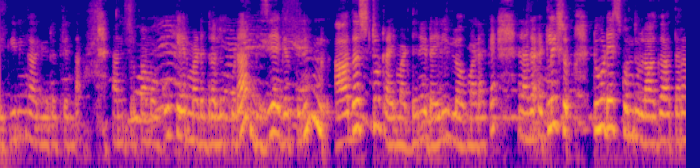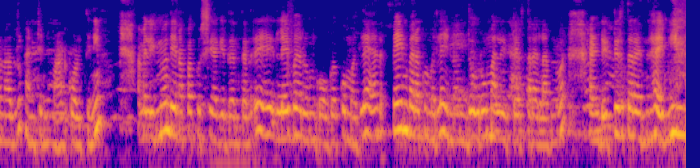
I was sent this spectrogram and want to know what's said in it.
ಬಿಗಿನಿಂಗ್ ಆಗಿರೋದ್ರಿಂದ ನಾನು ಸ್ವಲ್ಪ ಮಗು ಕೇರ್ ಮಾಡೋದ್ರಲ್ಲೂ ಕೂಡ ಬ್ಯುಸಿಯಾಗಿರ್ತೀನಿ ಆದಷ್ಟು ಟ್ರೈ ಮಾಡ್ತೀನಿ ಡೈಲಿ ವ್ಲಾಗ್ ಮಾಡೋಕ್ಕೆ. ಇಲ್ಲಾಂದರೆ ಅಟ್ಲೀಸ್ಟ್ ಟೂ ಡೇಸ್ಗೊಂದು ವ್ಲಾಗ್ ಆ ಥರನಾದರೂ ಕಂಟಿನ್ಯೂ ಮಾಡ್ಕೊಳ್ತೀನಿ. ಆಮೇಲೆ ಇನ್ನೊಂದು ಏನಪ್ಪ ಖುಷಿಯಾಗಿದೆ ಅಂತಂದರೆ ಲೇಬರ್ ರೂಮ್ಗೆ ಹೋಗೋಕ್ಕೂ ಮೊದಲೇ ಪೇನ್ ಬರೋಕ್ಕೂ ಮೊದಲೇ ಇನ್ನೊಂದು ರೂಮಲ್ಲಿ ಇಟ್ಟಿರ್ತಾರೆ ಎಲ್ಲರೂ ಆ್ಯಂಡ್ ಇಟ್ಟಿರ್ತಾರೆ ಅಂದರೆ ಐ ಮೀನ್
